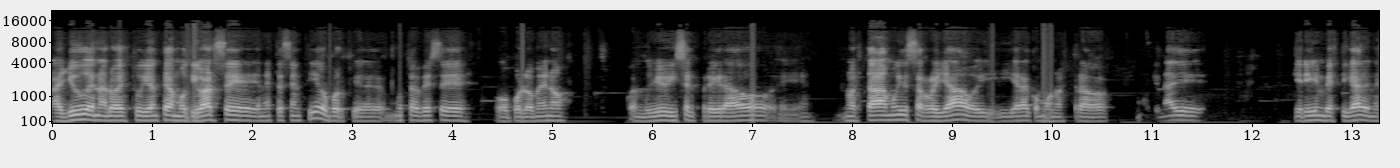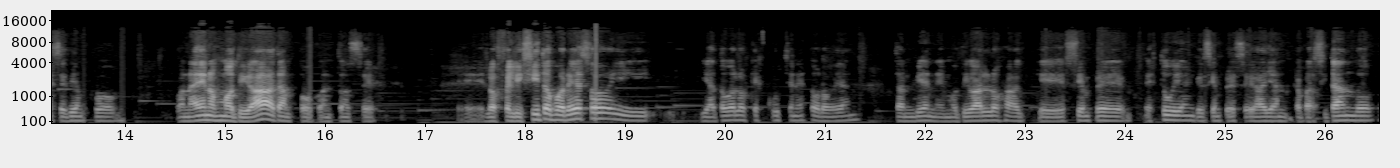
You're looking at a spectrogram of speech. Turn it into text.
ayuden a los estudiantes a motivarse en este sentido, porque muchas veces, o por lo menos cuando yo hice el pregrado, eh, no estaba muy desarrollado y, y, era como nuestra, como que nadie quería investigar en ese tiempo, o nadie nos motivaba tampoco, entonces eh, los felicito por eso y, a todos los que escuchen esto lo vean también, eh, motivarlos a que siempre estudien, que siempre se vayan capacitando,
